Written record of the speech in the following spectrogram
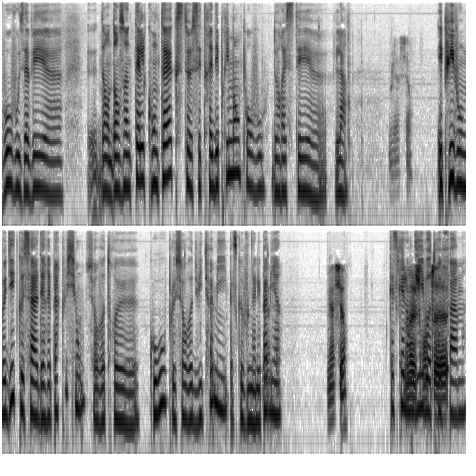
Vous, vous avez euh, euh, dans, dans un tel contexte, c'est très déprimant pour vous de rester euh, là. bien sûr Et puis vous me dites que ça a des répercussions sur votre couple, sur votre vie de famille, parce que vous n'allez pas Bien bien. bien sûr Qu'est-ce qu'elle en dit, rentre, votre euh, femme?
